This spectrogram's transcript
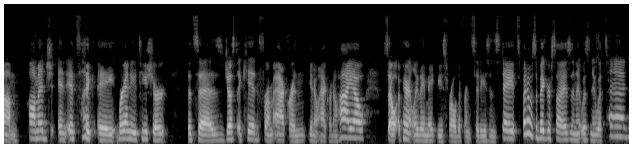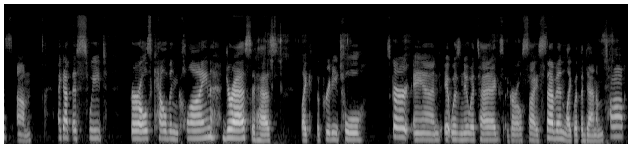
um, Homage, and it's like a brand new T-shirt that says "Just a kid from Akron," you know, Akron, Ohio. So apparently they make these for all different cities and states, but it was a bigger size and it was new with tags. Um, I got this sweet girls Calvin Klein dress. It has like the pretty tulle skirt and it was new with tags, a girl size seven, like with the denim top.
